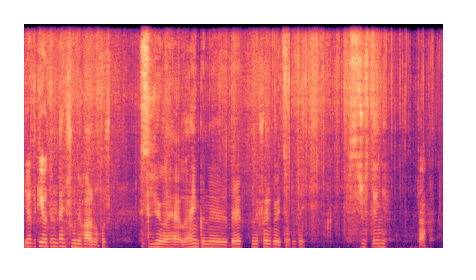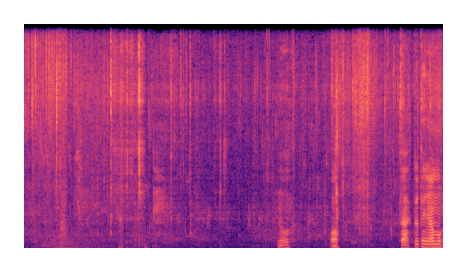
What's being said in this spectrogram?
Є такий один день, що вони гарно хочуть. Всі леге- легенько не, дирек- не фиргаються, а тут всі шостині. Так. Ну. О. Так, тут у ньому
